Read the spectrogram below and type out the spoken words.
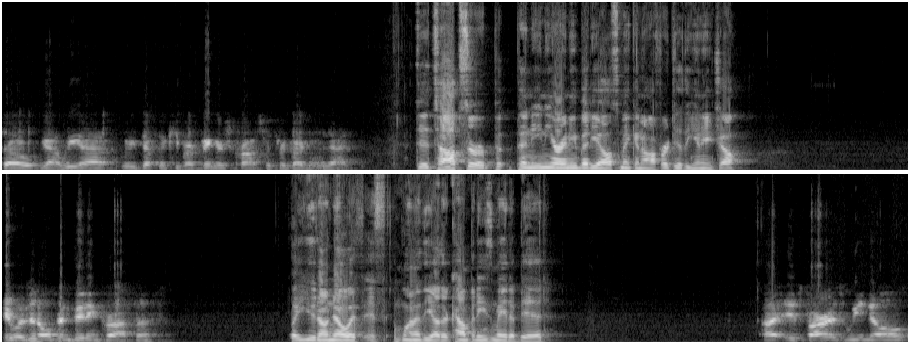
So yeah, we uh, we definitely keep our fingers crossed with regard to that. Did Topps or Panini or anybody else make an offer to the NHL? It was an open bidding process. But you don't know if, if one of the other companies made a bid? Uh, as far as we know,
